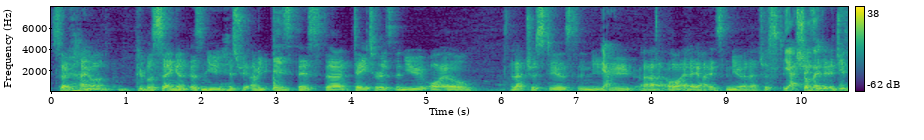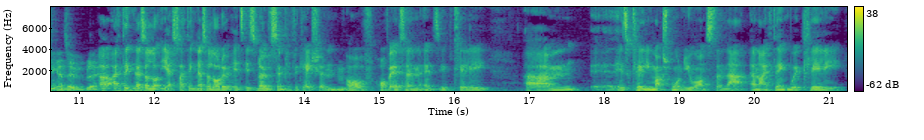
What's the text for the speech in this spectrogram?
So hang on, people are saying it as new history. I mean, is this the data is the new oil, electricity is the new, yeah. uh, or AI is the new electricity? Yeah, sure. It, do you think that's overblown? Uh, I think there's a lot. Yes, I think there's a lot of it's it's an oversimplification mm-hmm. of of it, and it's it clearly um, it's clearly much more nuanced than that. And I think we're clearly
